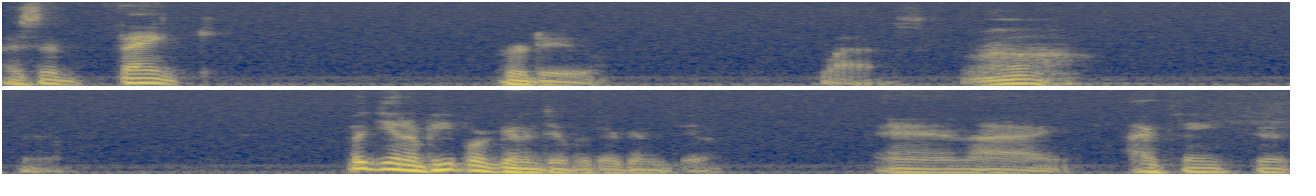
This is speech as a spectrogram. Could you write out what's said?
I said thank Purdue Labs. Ah. But you know, people are going to do what they're going to do, and I I think that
